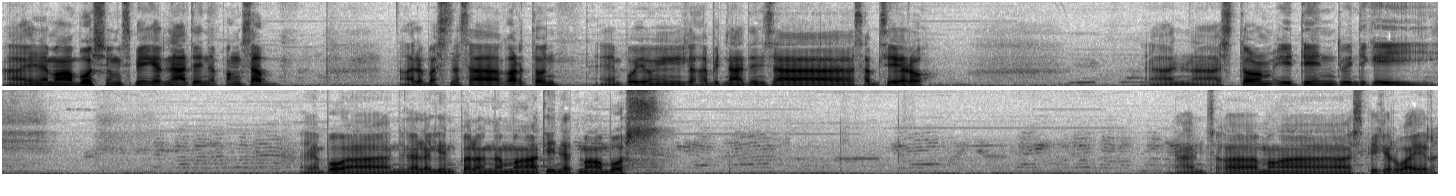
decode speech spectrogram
ayun na mga boss yung speaker natin na pang sub nakalabas na sa karton ayan po yung ikakabit natin sa sub zero yan uh, Storm 18 20k ayan po uh, nilalagyan pa lang ng mga tinat mga boss. Yan saka mga speaker wire.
